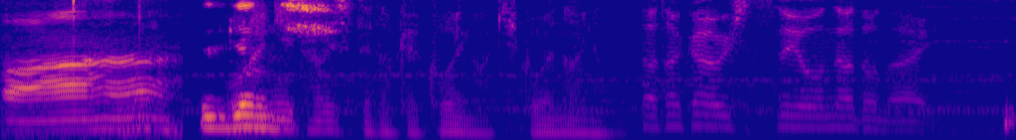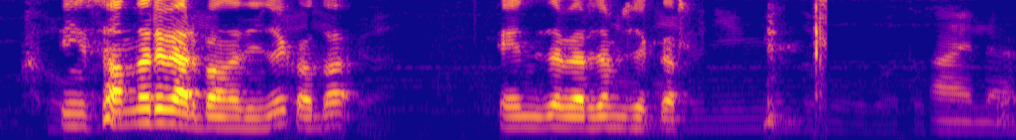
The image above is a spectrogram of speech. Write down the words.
Aa. İlginç. İnsanları ver bana diyecek o da elinize vereceğim diyecekler. Aynen.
